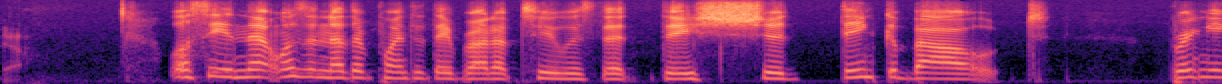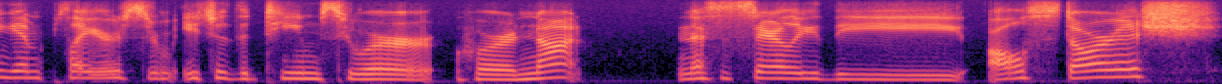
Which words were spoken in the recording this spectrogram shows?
Yeah. Well, see, and that was another point that they brought up too, is that they should think about bringing in players from each of the teams who are who are not necessarily the all starish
